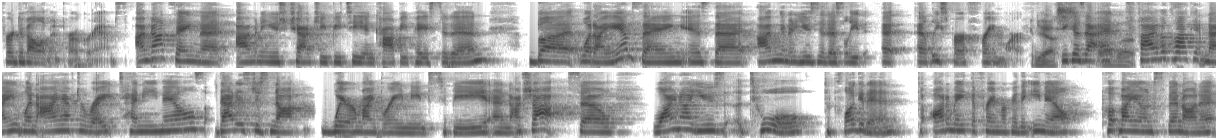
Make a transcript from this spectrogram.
for development programs. I'm not saying that I'm going to use ChatGPT and copy paste it in. But what I am saying is that I'm going to use it as lead at, at least for a framework. Yes. Because at, at five o'clock at night, when I have to write 10 emails, that is just not where my brain needs to be. And I'm shot. So why not use a tool to plug it in to automate the framework of the email, put my own spin on it,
